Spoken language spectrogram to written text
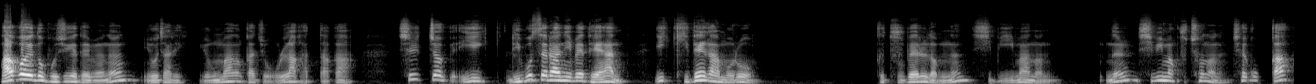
과거에도 보시게 되면은 이 자리 6만 원까지 올라갔다가 실적 이 리보세라닙에 대한 이 기대감으로 그 두 배를 넘는 12만 원을 12만 9천 원 최고가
